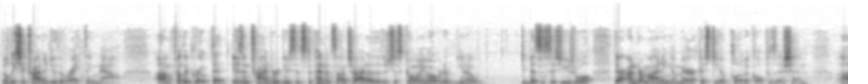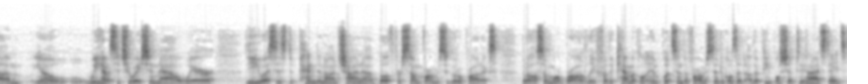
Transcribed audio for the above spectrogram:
but at least you're trying to do the right thing now. Um, for the group that isn't trying to reduce its dependence on China, that is just going over to you know do business as usual, they're undermining America's geopolitical position. Um, you know, we have a situation now where the U.S. is dependent on China both for some pharmaceutical products, but also more broadly for the chemical inputs into pharmaceuticals that other people ship to the United States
